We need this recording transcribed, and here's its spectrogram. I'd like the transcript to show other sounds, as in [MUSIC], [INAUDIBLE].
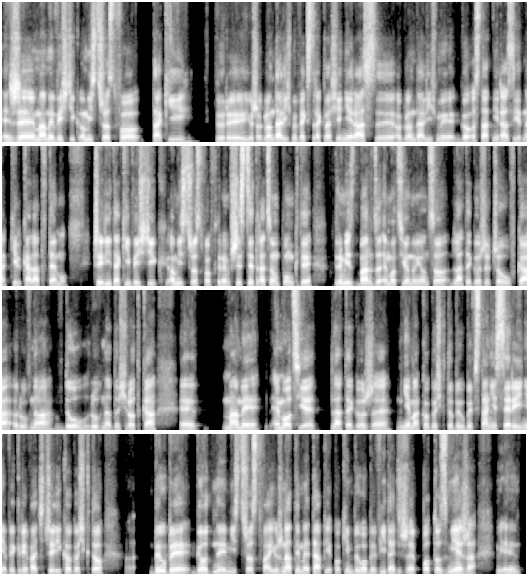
e, że mamy wyścig o mistrzostwo taki który już oglądaliśmy w Ekstraklasie nieraz. Y, oglądaliśmy go ostatni raz jednak kilka lat temu. Czyli taki wyścig o mistrzostwo, w którym wszyscy tracą punkty, w którym jest bardzo emocjonująco, dlatego że czołówka równa w dół, równa do środka. E, mamy emocje, dlatego że nie ma kogoś, kto byłby w stanie seryjnie wygrywać, czyli kogoś, kto byłby godny mistrzostwa już na tym etapie, po kim byłoby widać, że po to zmierza.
